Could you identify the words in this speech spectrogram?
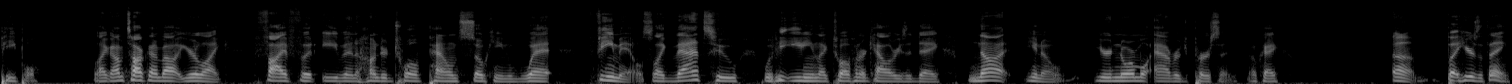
people. Like I'm talking about you're like five foot even, 112 pounds soaking wet females. Like that's who would be eating like 1200 calories a day, not, you know, your normal average person. Okay. Um, but here's the thing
